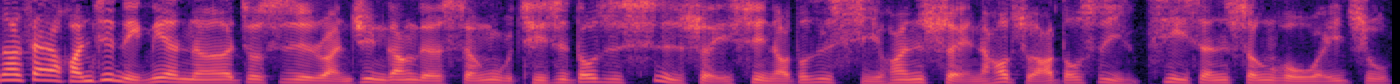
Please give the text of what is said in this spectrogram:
那在环境里面呢，就是软菌纲的生物，其实都是嗜水性哦，都是喜欢水，然后主要都是以寄生生活为主。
